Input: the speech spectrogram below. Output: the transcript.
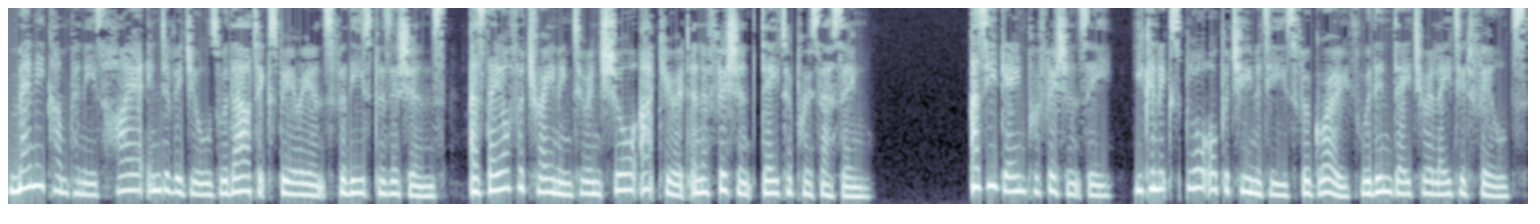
Many companies hire individuals without experience for these positions, as they offer training to ensure accurate and efficient data processing. As you gain proficiency, you can explore opportunities for growth within data-related fields.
